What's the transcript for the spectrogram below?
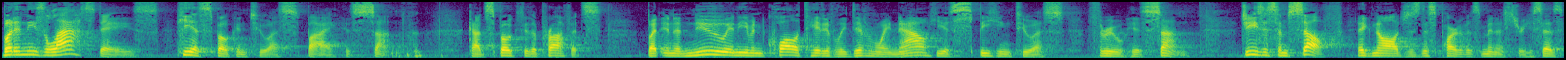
But in these last days, he has spoken to us by his Son. God spoke through the prophets, but in a new and even qualitatively different way. Now he is speaking to us through his Son. Jesus himself acknowledges this part of his ministry. He says,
